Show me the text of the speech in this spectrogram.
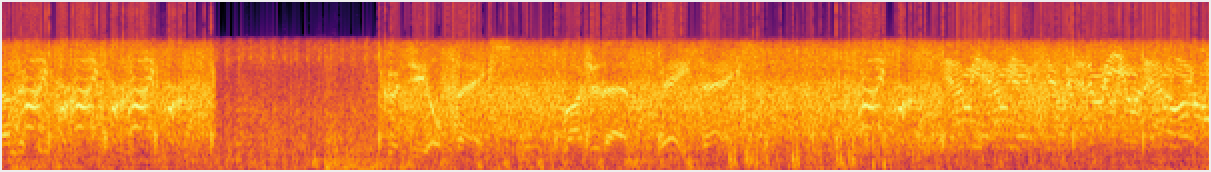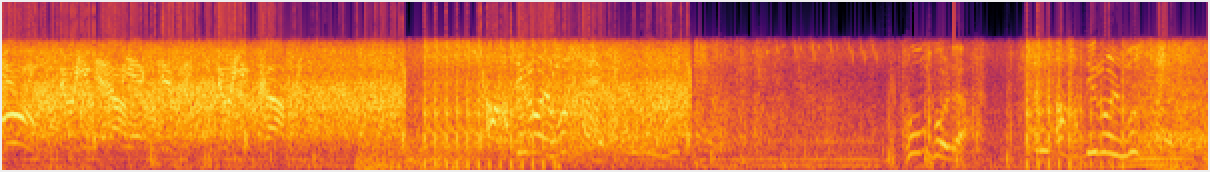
underkeeper. Good deal, thanks. Roger that. Hey, thanks. Enemy, enemy أحضروا المسعف. أحضروا المسعف.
